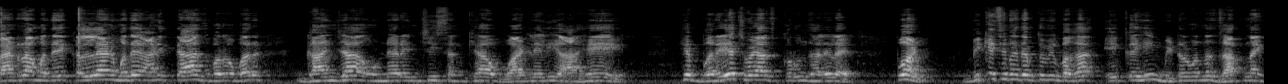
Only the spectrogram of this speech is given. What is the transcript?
बँड्रामध्ये कल्याणमध्ये आणि त्याचबरोबर गांजा ओढणाऱ्यांची संख्या वाढलेली आहे. हे बरेच वेळा करून झालेलं आहे. पण बीकेसी मध्ये तुम्ही बघा एकही मीटरवरनं जात नाही.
